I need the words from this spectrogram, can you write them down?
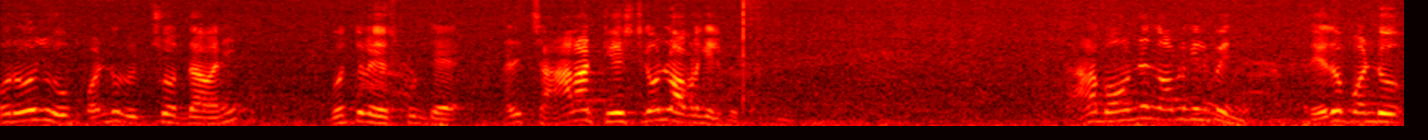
ఓ రోజు పండు రుచి చూద్దామని గొంతులో వేసుకుంటే అది చాలా టేస్ట్గా ఉండి లోపలికి వెళ్ళిపోయింది. చాలా బాగుండేది లోపలికి వెళ్ళిపోయింది. అదేదో పండు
